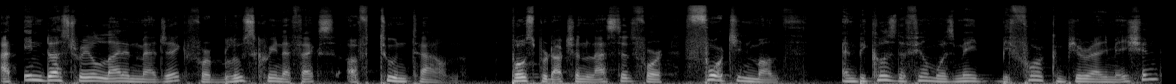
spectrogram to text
at Industrial Light and Magic for blue screen effects of Toontown. Post production lasted for 14 months, and because the film was made before computer animation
